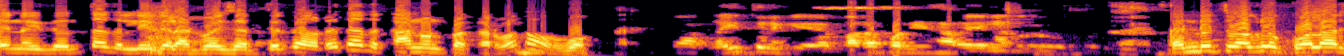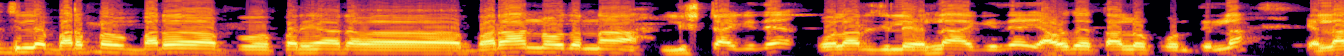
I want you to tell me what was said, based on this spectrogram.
ಏನಿದೆ ಅಂತ ಅದು ಲೀಗಲ್ ಅಡ್ವೈಸರ್ ತಿರ್ಗ ಅವ್ರಿಗೆ ಅದು ಕಾನೂನು ಪ್ರಕಾರವಾಗಿ ಅವ್ರು ಹೋಗ್ತಾರೆ. ರೈತರಿಗೆ ಬರ ಪರಿಹಾರ ಏನಾದರೂ ಖಂಡಿತವಾಗ್ಲೂ ಕೋಲಾರ ಜಿಲ್ಲೆ ಬರ ಬರ ಪರಿಹಾರ, ಬರ ಅನ್ನೋದನ್ನ ಲಿಸ್ಟ್ ಆಗಿದೆ. ಕೋಲಾರ ಜಿಲ್ಲೆ ಎಲ್ಲ ಆಗಿದೆ. ಯಾವುದೇ ತಾಲೂಕು ಅಂತಿಲ್ಲ. ಎಲ್ಲಾ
